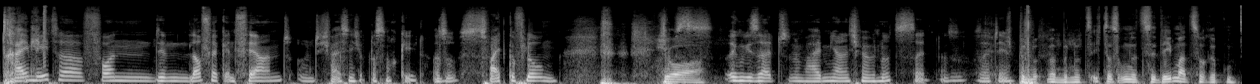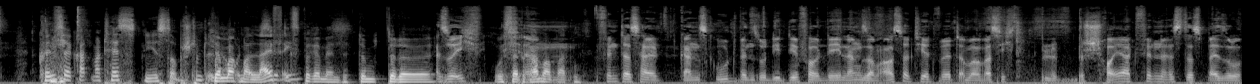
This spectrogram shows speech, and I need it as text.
drei Meter von dem Laufwerk entfernt und ich weiß nicht, ob das noch geht. Also es ist weit geflogen. Ich Ja. irgendwie seit einem halben Jahr nicht mehr benutzt, seit, also seitdem. Benu wann benutze ich das, um eine CD mal zu rippen? Könntest ja gerade mal testen, hier ist doch bestimmt Ja, mach mal. Live-Experimente. Also ich, Wo ist ich der Drama-Button? finde das halt ganz gut, wenn so die DVD langsam aussortiert wird, aber was ich bl- bescheuert finde, ist, dass bei so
